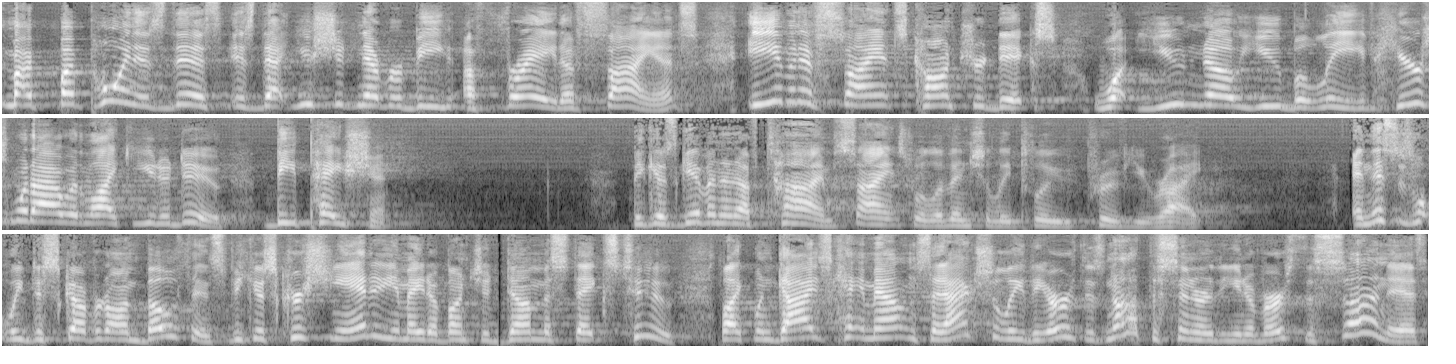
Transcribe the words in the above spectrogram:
my, my point is this, is that you should never be afraid of science. Even if science contradicts what you know you believe, here's what I would like you to do. Be patient. Because given enough time, science will eventually prove you right. And this is what we discovered on both ends because Christianity made a bunch of dumb mistakes too. Like when guys came out and said, actually, the earth is not the center of the universe, the sun is.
